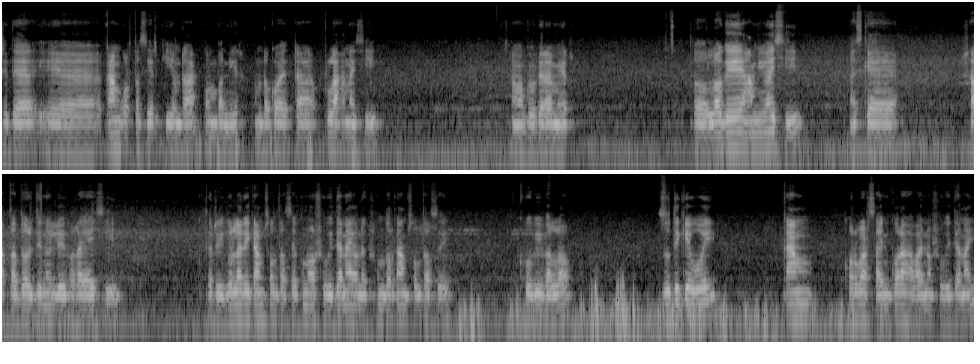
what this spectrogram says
সেটা কাম করতেছি আর কি আমরা কোম্পানির। আমরা কয়েকটা পোলা হানাইছি আমাকে গ্রামের। তো লগে আমিও আইছি, আজকে সপ্তাহ দশ দিন হইলে ভরাই আইছি। তো রেগুলারই কাম চলতেছে, কোনো অসুবিধা নাই, অনেক সুন্দর কাম চলতেছে, খুবই ভালো। যদি কেউ ওই কাম করবার সাইন করা হয় না অসুবিধা নাই,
